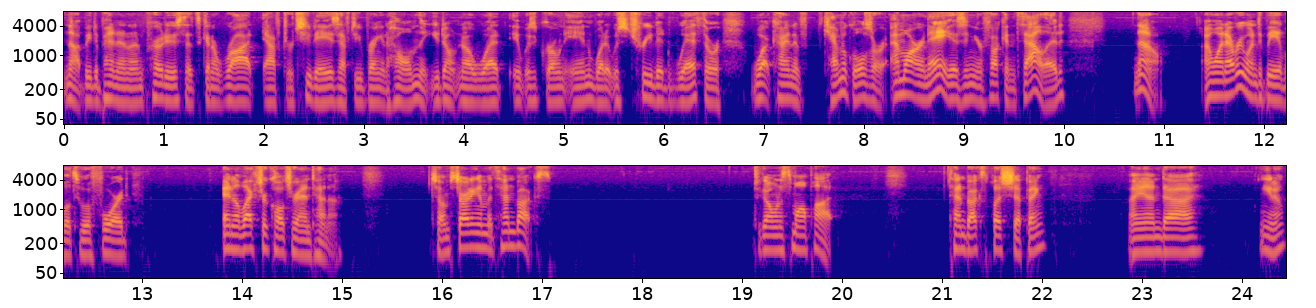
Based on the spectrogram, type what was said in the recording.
not be dependent on produce that's going to rot after 2 days after you bring it home that you don't know what it was grown in, what it was treated with or what kind of chemicals or mRNA is in your fucking salad. No. I want everyone to be able to afford an electroculture antenna. So I'm starting them at 10 bucks to go in a small pot. 10 bucks plus shipping. And, uh, you know,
